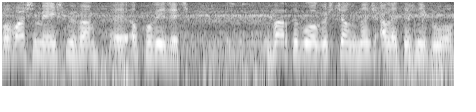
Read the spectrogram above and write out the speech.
bo właśnie mieliśmy wam e, opowiedzieć. Warto było go ściągnąć, ale też nie było e,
